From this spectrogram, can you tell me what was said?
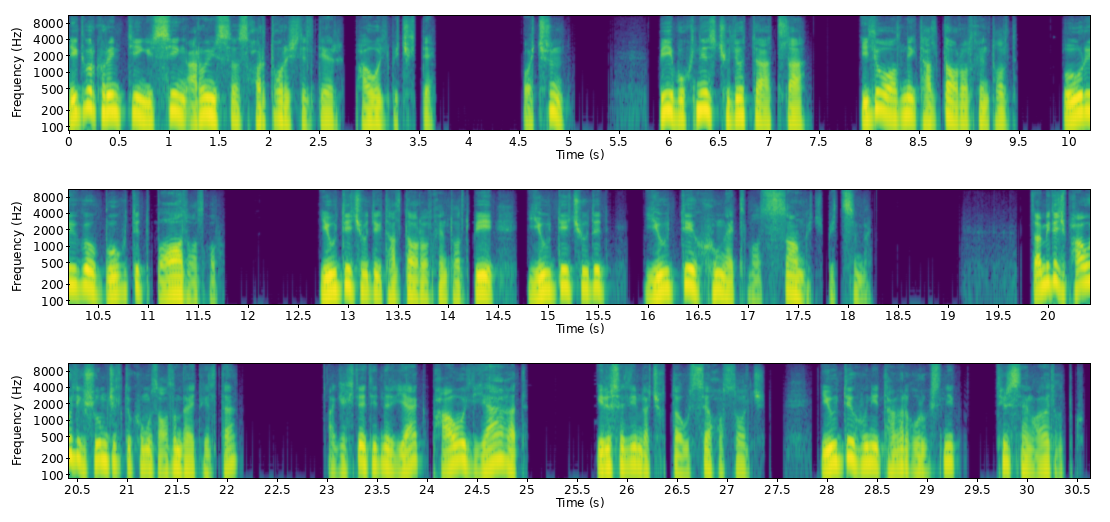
1-р Коринтын 9-19-оос 20 дугаар ишлэлдэр Паул бичгтээ. Учир нь би бүхнээс чөлөөтэй атлаа илүү олныг талдаа оруулахын тулд өөрийгөө бүгдэд боол болгов. Евдээчүүдийг талдаа оруулахын тулд би евдээчүүдэд евдээ хүн адил болсон гэж бичсэн байна. За мэдээж Паулийг шүүмжилдэг хүмүүс олон байдаг л да. А гэхдээ тэд нар яг Паул яагаад Иерусалимд очихдоо үсээ хусуулж Евдээ хүний тангараг өргөснийг тэр сайн ойлгодгүй.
